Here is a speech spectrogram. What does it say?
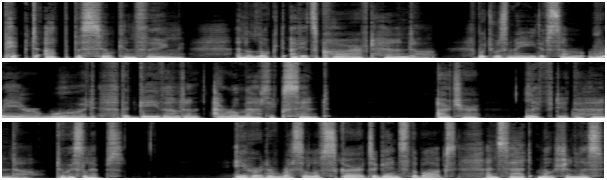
picked up the silken thing, and looked at its carved handle, which was made of some rare wood that gave out an aromatic scent. Archer lifted the handle to his lips. He heard a rustle of skirts against the box, and sat motionless,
